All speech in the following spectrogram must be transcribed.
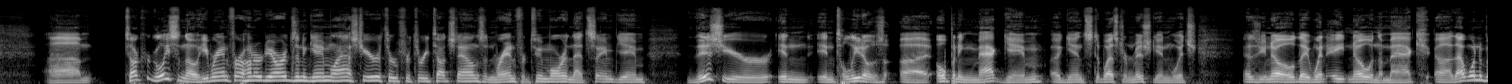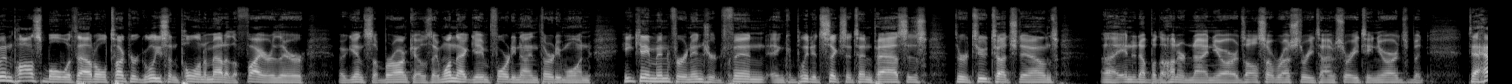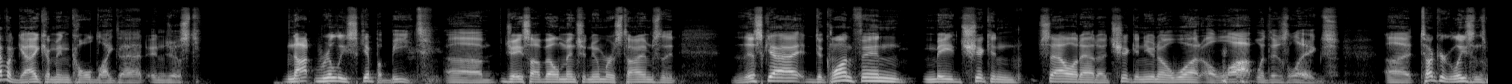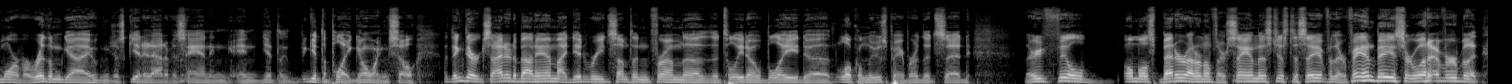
Um, Tucker Gleason, though, he ran for 100 yards in a game last year, threw for three touchdowns, and ran for two more in that same game. This year, in in Toledo's uh, opening MAC game against Western Michigan, which as you know, they went 8 0 in the MAC. Uh, that wouldn't have been possible without old Tucker Gleason pulling them out of the fire there against the Broncos. They won that game 49 31. He came in for an injured Finn and completed 6 of 10 passes, threw two touchdowns. Uh, ended up with 109 yards, also rushed three times for 18 yards. But to have a guy come in cold like that and just not really skip a beat, uh, Jay Sawvel mentioned numerous times that this guy, Dequan Finn, made chicken salad out of chicken, you know what, a lot with his legs. Uh, Tucker Gleason's more of a rhythm guy who can just get it out of his hand and, and get the get the play going. So I think they're excited about him. I did read something from the, the Toledo Blade uh, local newspaper that said they feel almost better. I don't know if they're saying this just to say it for their fan base or whatever, but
